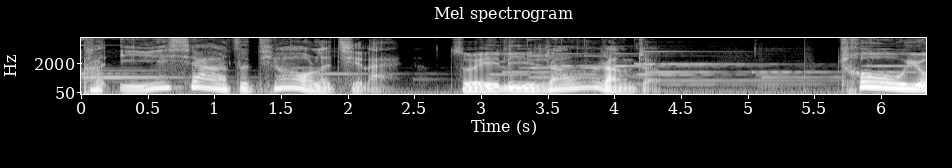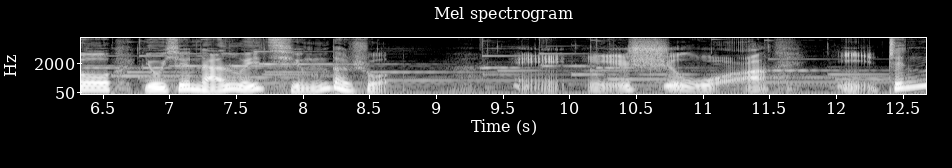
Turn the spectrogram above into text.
他一下子跳了起来，嘴里嚷嚷着。臭鼬有些难为情地说：“哎，是我，你真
